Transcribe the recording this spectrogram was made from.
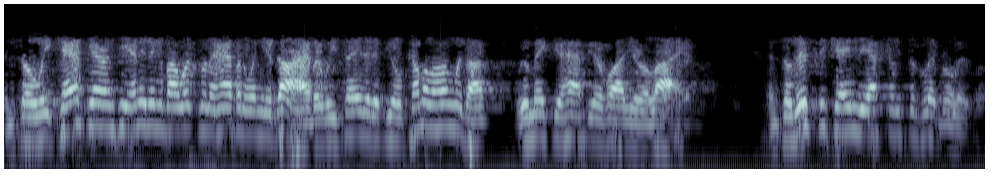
And so we can't guarantee anything about what's going to happen when you die, but we say that if you'll come along with us, we'll make you happier while you're alive. And so this became the essence of liberalism.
